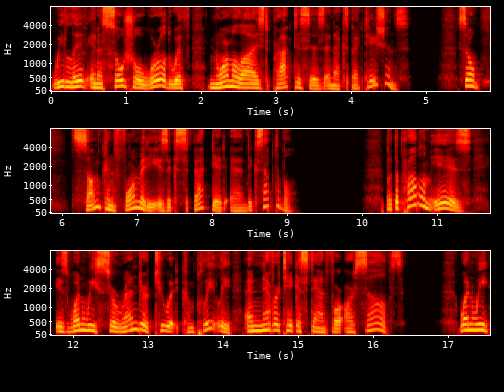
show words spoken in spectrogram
we live in a social world with normalized practices and expectations. So some conformity is expected and acceptable. But the problem is, is when we surrender to it completely and never take a stand for ourselves. When we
